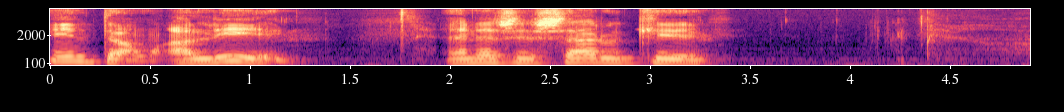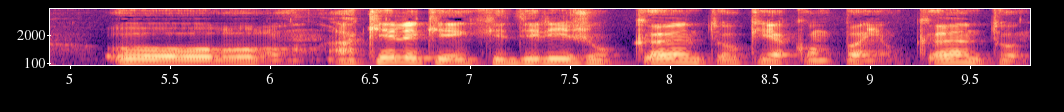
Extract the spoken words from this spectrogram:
Então, ali é necessário que o, aquele que, que dirige o canto, que acompanha o canto,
